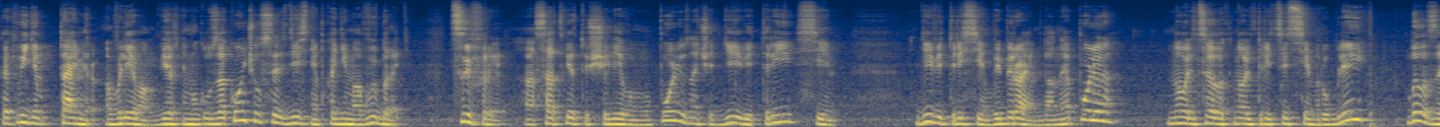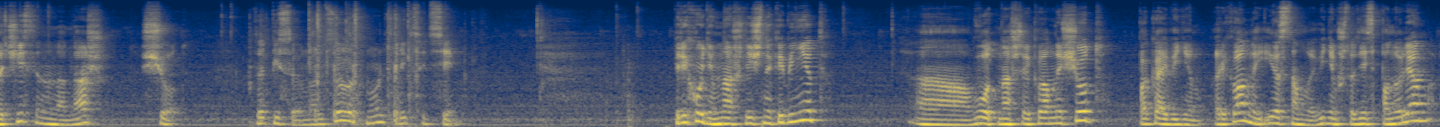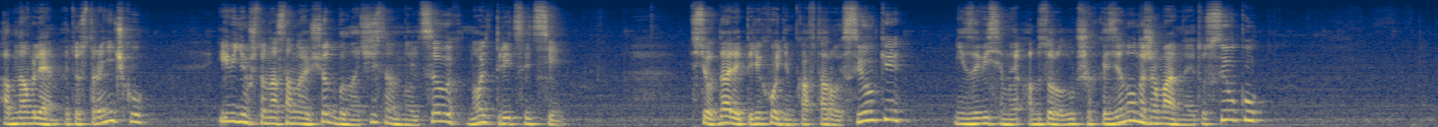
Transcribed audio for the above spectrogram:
Как видим, таймер в левом верхнем углу закончился. Здесь необходимо выбрать цифры, а, соответствующие левому полю, значит 937. 937 выбираем данное поле. 0,037 рублей было зачислено на наш счет. Записываем 0,037. Переходим в наш личный кабинет. А, вот наш рекламный счет пока видим рекламный и основной. Видим, что здесь по нулям, обновляем эту страничку и видим, что на основной счет был начислен 0,037. Все, далее переходим ко второй ссылке. Независимый обзор лучших казино. Нажимаем на эту ссылку.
